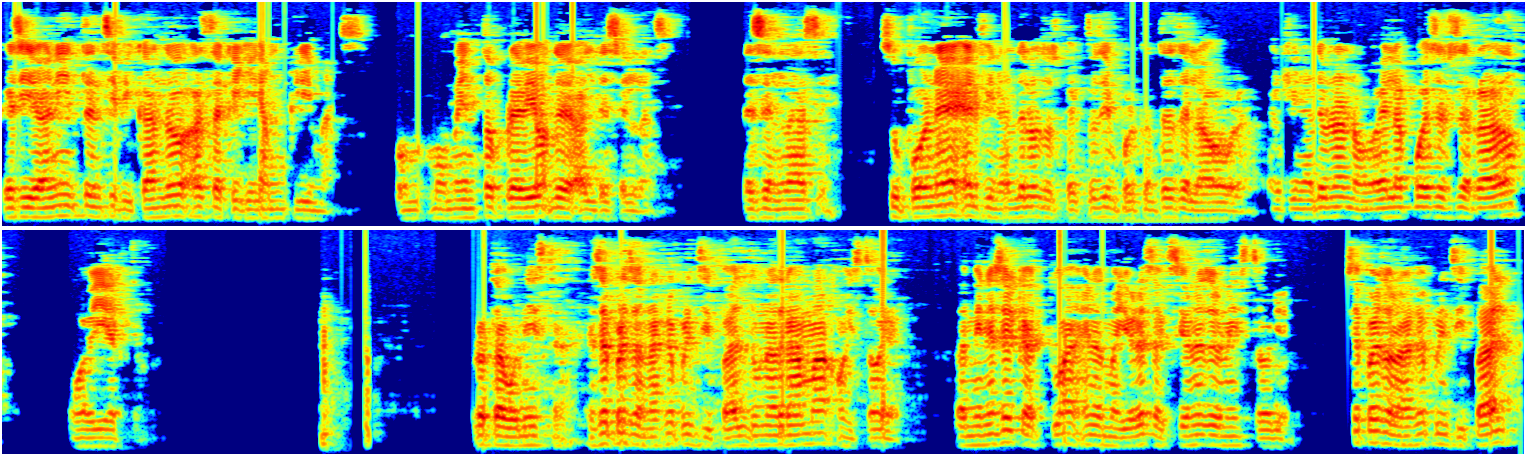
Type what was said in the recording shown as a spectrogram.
que se irán intensificando hasta que llegue a un clímax, momento previo al desenlace. Desenlace. Supone el final de los aspectos importantes de la obra. El final de una novela puede ser cerrado o abierto. Protagonista. Es el personaje principal de una drama o historia. También es el que actúa en las mayores acciones de una historia. Es el personaje principal,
